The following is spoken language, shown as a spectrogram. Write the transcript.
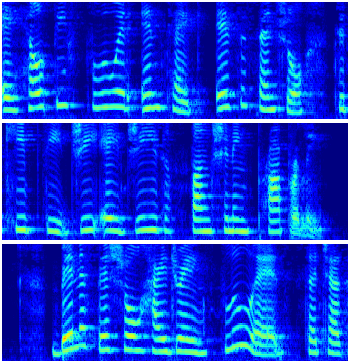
A healthy fluid intake is essential to keep the GAGs functioning properly. Beneficial hydrating fluids, such as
